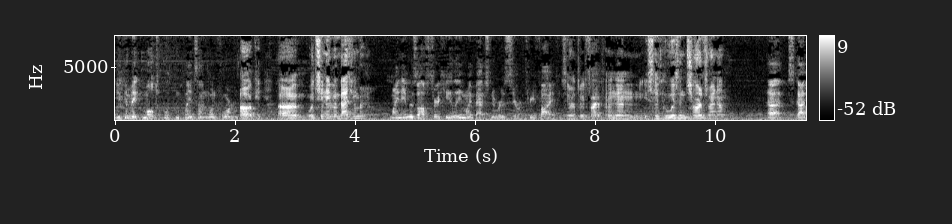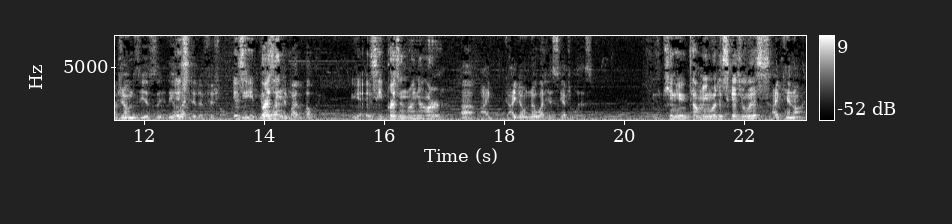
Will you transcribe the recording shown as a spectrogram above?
You can make multiple complaints on one form. Oh, okay. Uh, what's your name and badge number? My name is Officer Healy, and my badge number is 035. Zero three five. And then you said who is in charge right now? Uh, Scott Jones is the, the Is- elected official. is he got present? elected by the public. Yeah, is he present right now, or Uh, I, I don't know what his schedule is. can you tell me what his schedule is? I cannot.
